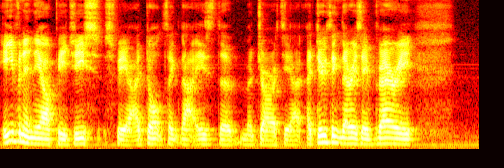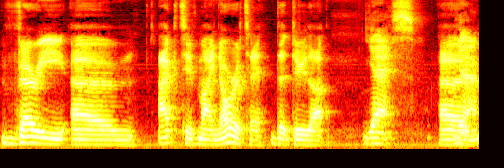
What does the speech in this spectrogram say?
even in the RPG sphere, I don't think that is the majority. I, I do think there is a very, very um, active minority that do that. yes, Um, Yeah.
